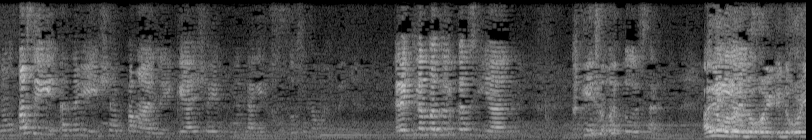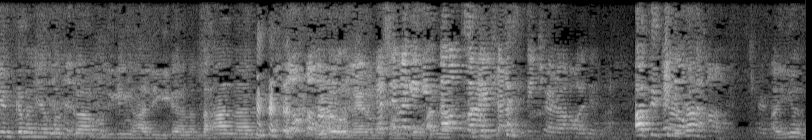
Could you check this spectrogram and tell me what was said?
Yung kasi, ano eh, siya panganay, kaya siya yung lagi tutusin ng mama niya. Reklamador kasi yan, inuutusan. Ayun. inu- inu-orient ka na niya pagka magiging haligi ka na ng tahanan. Ngayon Kasi nagiging taong bahay siya kasi teacher ako, di ba? Ah, teacher ka? ah. Ayun.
